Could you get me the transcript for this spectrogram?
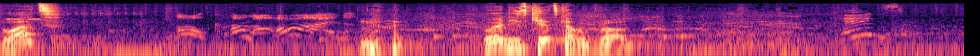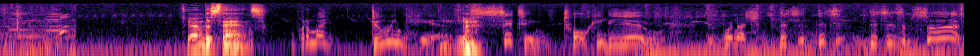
what? Oh, come on! Where are these kids coming from? He understands. What am I doing here? Sitting, talking to you. When I sh- this is this is this is absurd.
